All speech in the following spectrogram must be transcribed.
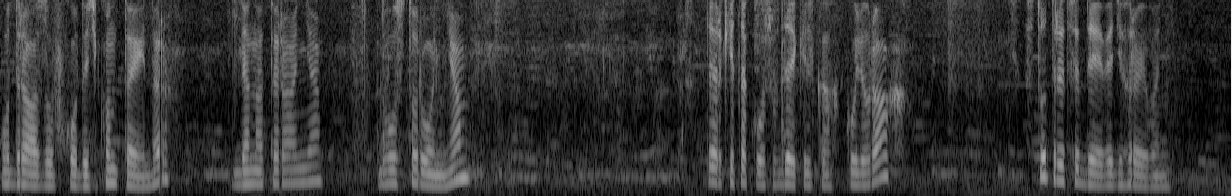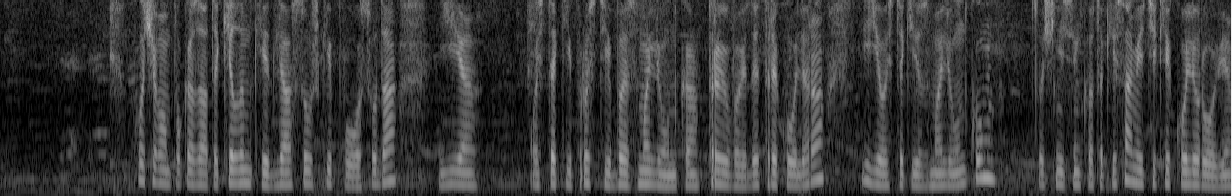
Одразу входить контейнер для натирання. Двостороння. Терки також в декількох кольорах. 139 гривень. Хочу вам показати килимки для сушки посуда. Є ось такі прості без малюнка, три види, три кольори. І є ось такі з малюнком. Точнісінько такі самі, тільки кольорові.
